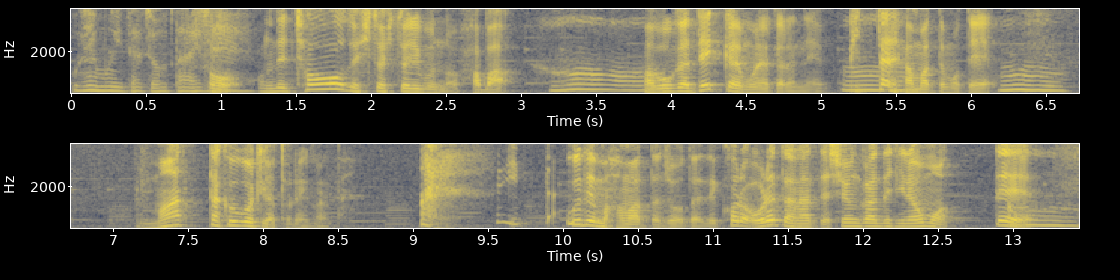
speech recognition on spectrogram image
上向いた状態で。そう。でちょうど人一人分の幅、あまあ、僕がでっかいもんやからねぴったりはまってもて全く動きが取れんくなった。腕もはまった状態でこれ折れたなって瞬間的に思ってうん。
